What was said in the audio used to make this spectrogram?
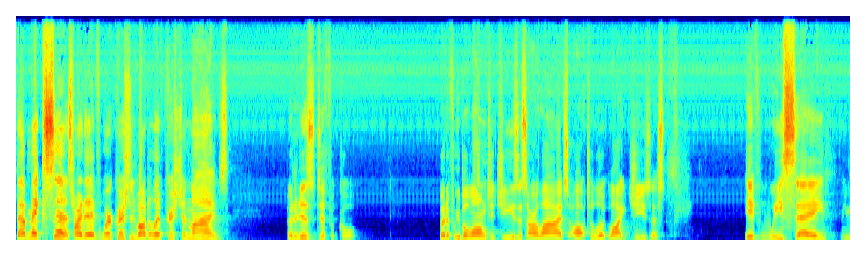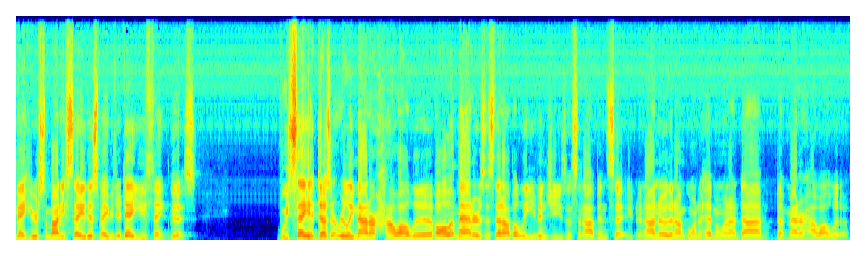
that makes sense, right? If we're Christians, we ought to live Christian lives. But it is difficult. But if we belong to Jesus, our lives ought to look like Jesus. If we say, you may hear somebody say this, maybe today you think this. We say it doesn't really matter how I live, all that matters is that I believe in Jesus and I've been saved, and I know that I'm going to heaven when I die, doesn't matter how I live.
